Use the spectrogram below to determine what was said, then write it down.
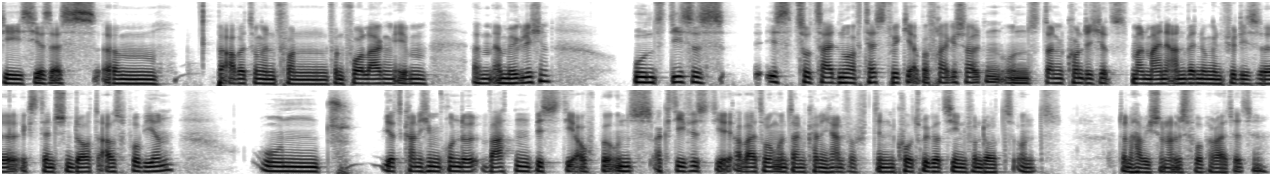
die CSS-Bearbeitungen von, von Vorlagen eben ähm, ermöglichen. Und dieses ist zurzeit nur auf TestWiki aber freigeschalten und dann konnte ich jetzt mal meine Anwendungen für diese Extension dort ausprobieren. Und jetzt kann ich im Grunde warten, bis die auch bei uns aktiv ist, die Erweiterung, und dann kann ich einfach den Code rüberziehen von dort und dann habe ich schon alles vorbereitet. Ja.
